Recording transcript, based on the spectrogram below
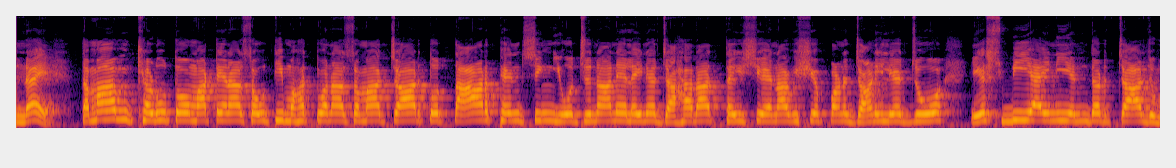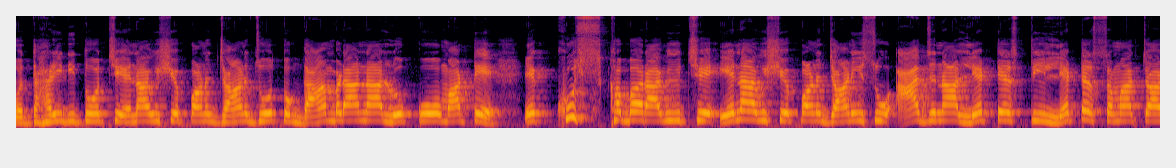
નહીં. તમામ ખેડૂતો માટેના સૌથી મહત્વના સમાચાર તો તાર ફેન્સિંગ યોજનાને લઈને જાહેરાત થઈ છે. એના વિશે પણ જાણી લેજો. એસબીઆઈની અંદર ચાર્જ વધારી દીધો છે. એના વિશે પણ જાણજો. તો ગામડાના લોકો માટે એક ખુશ ખબર આવી છે. એના વિશે પણ જાણીશું. આજના લેટેસ્ટથી લેટેસ્ટ સમાચાર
